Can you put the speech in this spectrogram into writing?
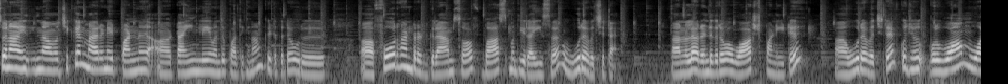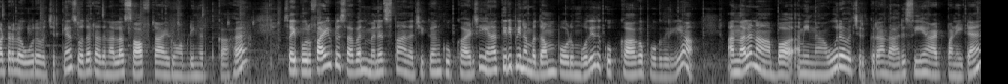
ஸோ நான் நான் சிக்கன் மேரினேட் பண்ண டைம்லேயே வந்து பார்த்திங்கன்னா கிட்டத்தட்ட ஒரு four hundred grams of basmati ரைஸை ஊற வச்சுட்டேன். நான் நல்லா ரெண்டு தடவை வாஷ் பண்ணிவிட்டு ஊற வச்சுட்டேன். கொஞ்சம் ஒரு வார்ம் வாட்டரில் ஊற வச்சுருக்கேன் ஸோ தட் அது நல்லா சாஃப்ட் ஆகிடும் அப்படிங்கிறதுக்காக. ஸோ இப்போ ஒரு ஃபைவ் டு செவன் மினிட்ஸ் தான் அந்த சிக்கன் குக் ஆகிடுச்சு ஏன்னா திருப்பி நம்ம தம் போடும்போது இது குக் ஆக போகுது இல்லையா? அதனால் நான் பா ஐ மீன் நான் ஊற வச்சுருக்கிற அந்த அரிசியும் ஆட் பண்ணிட்டேன்.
